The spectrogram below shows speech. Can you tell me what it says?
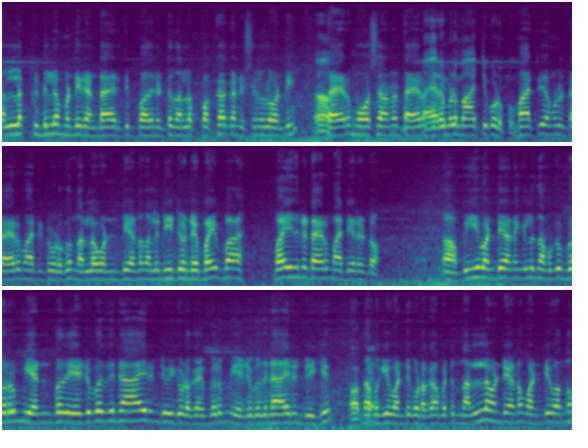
നല്ല കിടിലം വണ്ടി രണ്ടായിരത്തി പതിനെട്ട് നല്ല പക്ക കണ്ടീഷനുള്ള വണ്ടി. ടയർ മോശമാണ്. ടയർ മാറ്റി കൊടുക്കും. മാറ്റി നമ്മൾ ടയർ മാറ്റിയിട്ട് കൊടുക്കും. നല്ല വണ്ടിയാണ്. നല്ല നീറ്റ് വണ്ടിയാണ്. ബൈ ബൈ ഇതിന്റെ ടയർ മാറ്റി തരാം കേട്ടോ. അപ്പോൾ ഈ വണ്ടിയാണെങ്കിൽ നമുക്ക് വെറും എൺപത് എഴുപതിനായിരം രൂപയ്ക്ക് കൊടുക്കാം. വെറും എഴുപതിനായിരം രൂപയ്ക്ക് നമുക്ക് ഈ വണ്ടി കൊടുക്കാൻ പറ്റും. നല്ല വണ്ടിയാണ്. വണ്ടി വന്ന്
